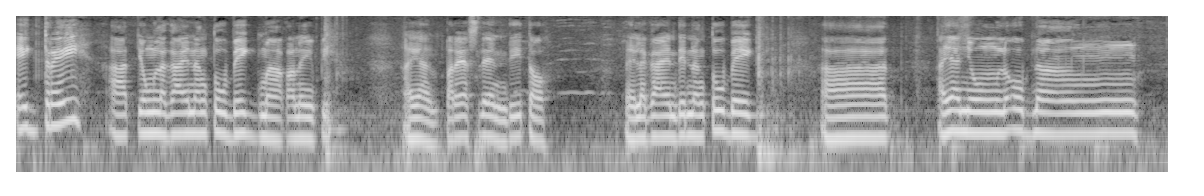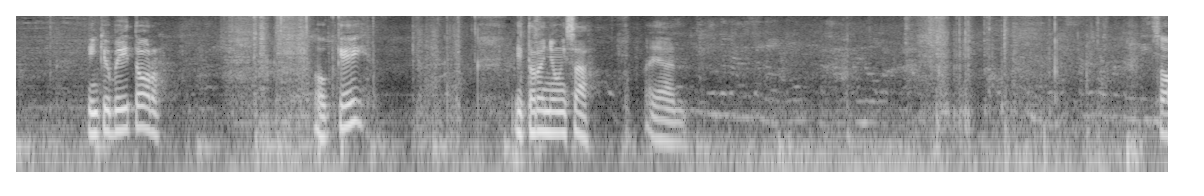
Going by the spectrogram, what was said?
egg tray at yung lagay ng tubig mga kanoypi. Ayan, parehas din dito. May lagayan din ng tubig at ayan yung loob ng incubator. Okay. Ito rin yung isa. Ayan. So,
